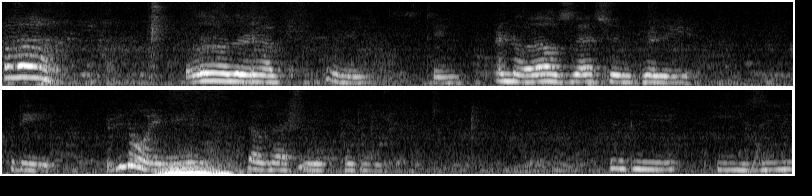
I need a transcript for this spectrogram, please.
Ah. Oh, oh, they have anything. I know that was actually pretty, pretty. You know what I mean. That was actually pretty, pretty easy.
